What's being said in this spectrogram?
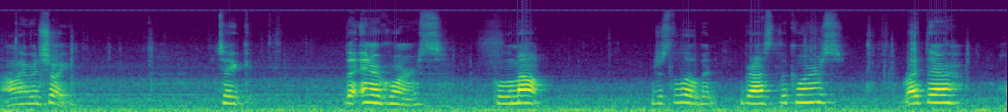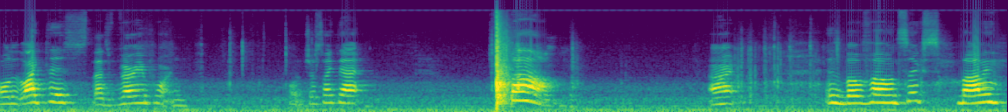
I'll even show you. Take the inner corners. Pull them out. Just a little bit. Grasp the corners. Right there. Hold it like this. That's very important. Hold it just like that. BOM! Alright. This is Buba516, Bobby,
